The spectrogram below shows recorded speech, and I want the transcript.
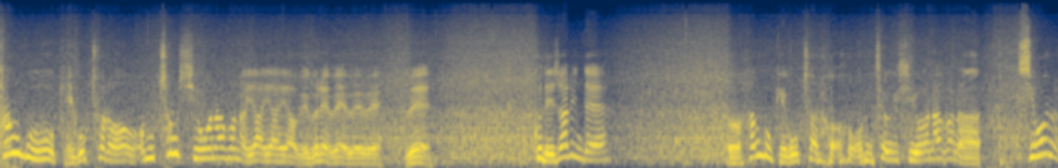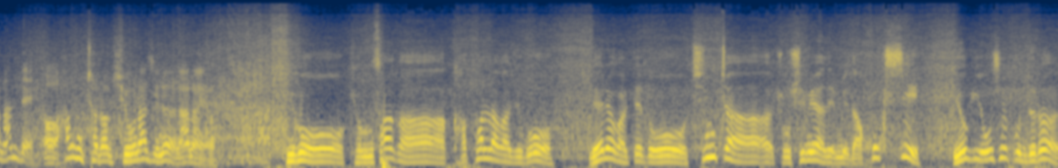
한국 계곡처럼 엄청 시원하거나 야야야 왜 그래? 왜 왜 왜? 왜? 그 내 자리인데. 어, 한국 계곡처럼 엄청 시원하거나 시원은 한데 어, 한국처럼 시원하지는 않아요. 이거 경사가 가팔라 가지고 내려갈 때도 진짜 조심해야 됩니다 혹시 여기 오실 분들은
